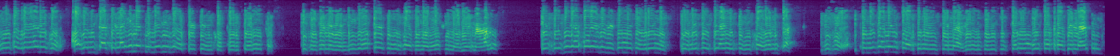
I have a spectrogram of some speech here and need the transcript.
mi sobrina dijo, abuelita, el águila tiene bigotes y dijo, ¿por qué? Dijo, dijo, se le ven bigotes y nos asomamos y no había nada. Entonces ya para eso dice mi sobrino, tiene siete años y dijo, abuelita, dijo, ¿quién está en el cuarto? Me dice nadie, me dice, dice que hay un bulto atrás del ángel.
